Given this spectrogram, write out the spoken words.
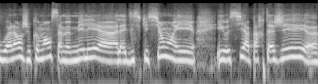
ou alors je commence à me mêler à la discussion et et aussi à partager, euh,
